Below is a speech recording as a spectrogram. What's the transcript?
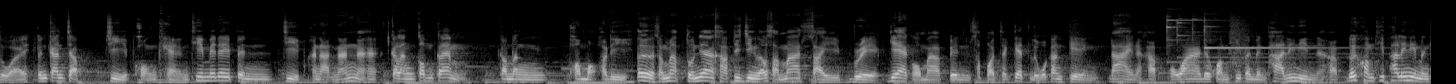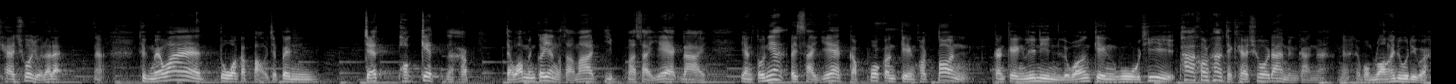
สวยๆเป็นการจับจีบของแขนที่ไม่ได้เป็นจีบขนาดนั้นนะฮะกำลังก้มแกล้มกำลังพอเหมาะพอดีเออสำหรับตัวเนี้ยครับจริงๆแล้วสามารถใส่เบรกแยกออกมาเป็นสปอร์ตแจ็คเก็ตหรือว่ากางเกงได้นะครับ เพราะว่าด้วยความที่มันเป็นผ้าลินินนะครับด้วยความที่ผ้าลินินมันแคชชวลอยู่แล้วแหละนะถึงแม้ว่าตัวกระเป๋าจะเป็น เจ็ตพ็อกเก็ตนะครับแต่ว่ามันก็ยังสามารถหยิบมาใส่แยกได้ อย่างตัวเนี้ยไปใส่แยกกับพวกกางเกงคอตตอน กางเกงลินิน หรือว่ากางเกงวูลที่ผ้าค่อนข้างจะแคชชวลได้เหมือนกันนะเดี๋ยวผมลองให้ดูดีกว่า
